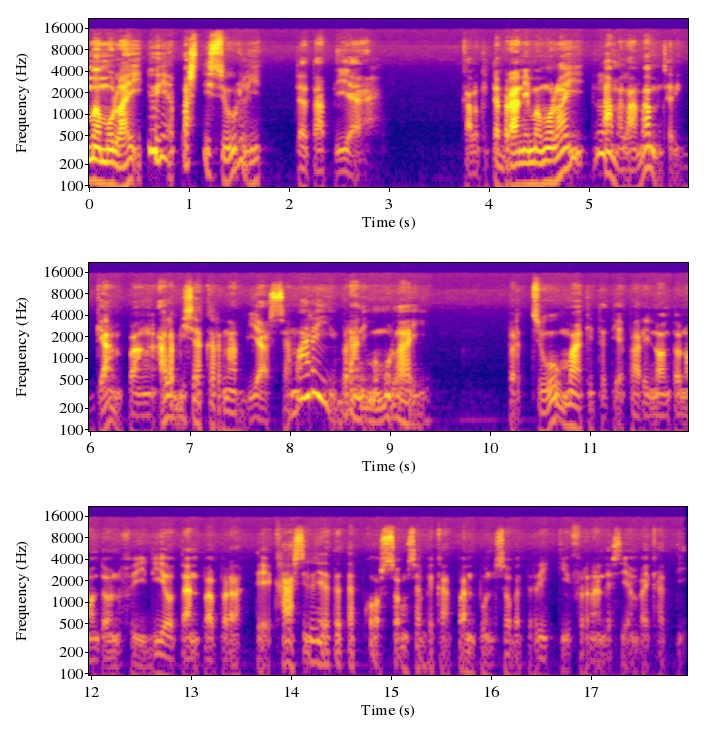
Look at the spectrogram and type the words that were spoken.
Memulai itu ya pasti sulit, tetapi ya kalau kita berani memulai, lama-lama menjadi gampang. Allah bisa karena biasa. Mari berani memulai. Percuma kita tiap hari nonton-nonton video tanpa praktek. Hasilnya tetap kosong sampai kapan pun Sobat Ricky Fernandes yang baik hati.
